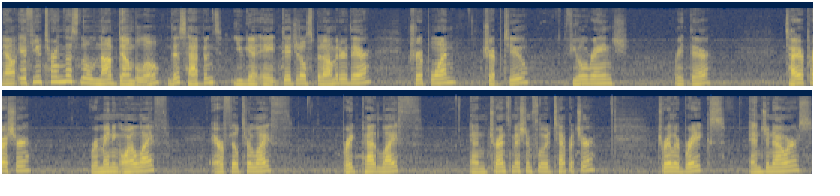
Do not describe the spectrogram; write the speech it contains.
Now, if you turn this little knob down below, this happens. You get a digital speedometer there, trip one, trip two, fuel range right there, tire pressure, remaining oil life, air filter life, brake pad life, and transmission fluid temperature, trailer brakes, engine hours,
